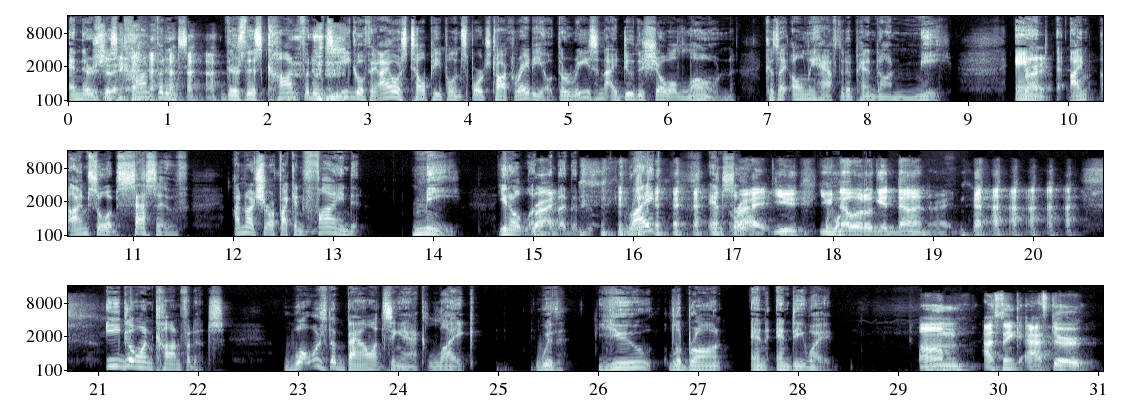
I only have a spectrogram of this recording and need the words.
And there's sure. this confidence, there's this confidence ego thing. I always tell people in sports talk radio, the reason I do the show alone, because I only have to depend on me. And right. I'm I'm so obsessive, I'm not sure if I can find me. You know, right? right? And so, right, you you know it'll get done, right? ego and confidence. What was the balancing act like with you, LeBron, and and D Wade? Um, I think after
